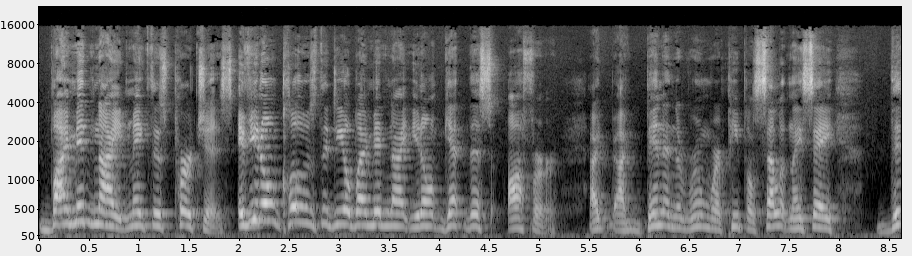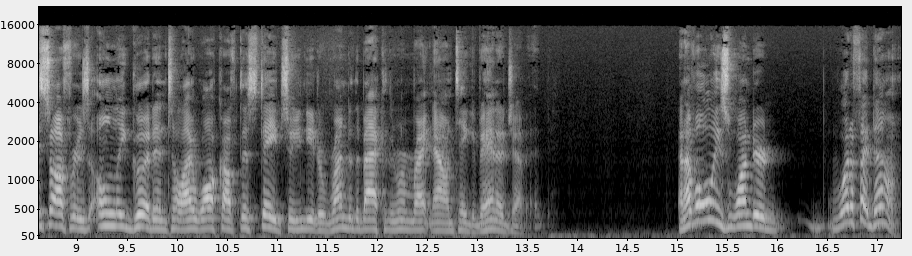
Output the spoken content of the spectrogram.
By midnight, make this purchase. If you don't close the deal by midnight, you don't get this offer. I, have been in the room where people sell it and they say, This offer is only good until I walk off this stage, so you need to run to the back of the room right now and take advantage of it. And I've always wondered, what if I don't?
